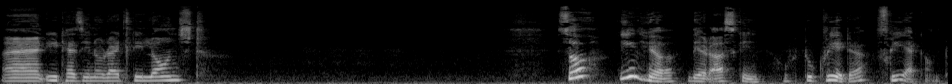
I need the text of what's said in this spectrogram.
and it has you know rightly launched. So in here they are asking to create a free account.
